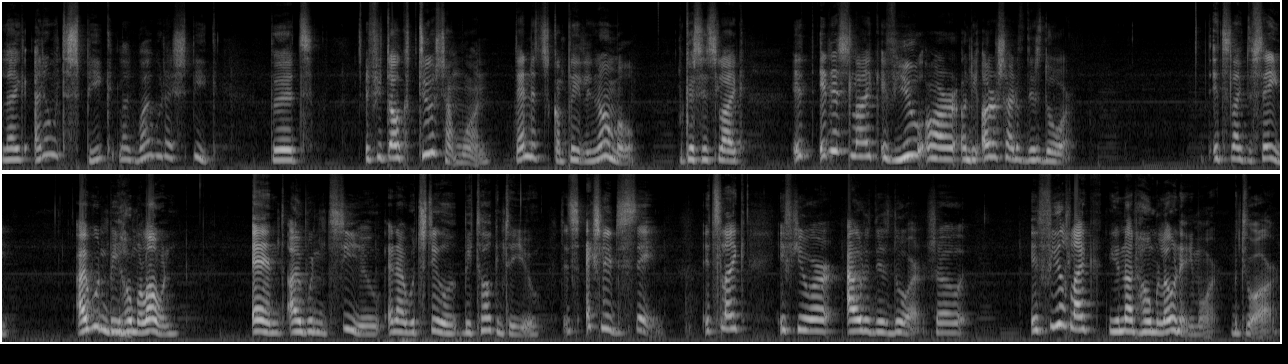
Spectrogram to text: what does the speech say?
Like i don't want to speak like why would i speak? But if you talk to someone then it's completely normal because it's like it, it is like if you are on the other side of this door it's like the same. I wouldn't be home alone and i wouldn't see you and i would still be talking to you. It's actually the same it's like if you're out of this door so it feels like you're not home alone anymore but you are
